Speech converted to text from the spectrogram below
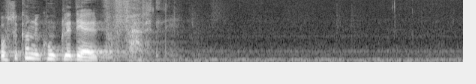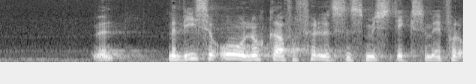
og så kan du konkludere forferdelig. Men men viser òg noe av forfølgelsens mystikk som er for,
